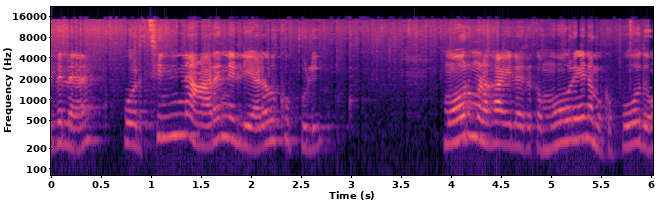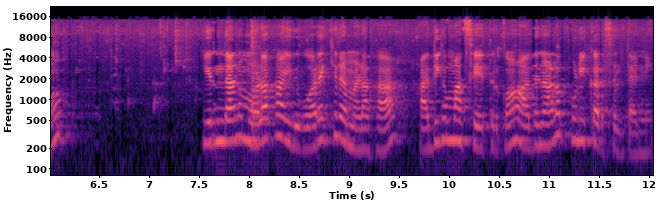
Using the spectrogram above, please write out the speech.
இதில் ஒரு சின்ன அரைநெல்லி அளவுக்கு புளி. மோர் மிளகாயில் இருக்க மோரே நமக்கு போதும். இருந்தாலும் மிளகா இது உரைக்கிற மிளகா அதிகமாக சேர்த்துருக்கோம். அதனால் புளி கரைசல் தண்ணி.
